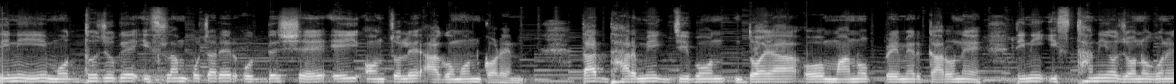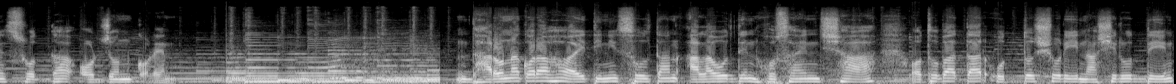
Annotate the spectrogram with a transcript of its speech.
তিনি মধ্যযুগে ইসলাম প্রচারের উদ্দেশ্যে এই অঞ্চলে আগমন করেন। তার ধার্মিক জীবন, দয়া ও মানব প্রেমের কারণে তিনি স্থানীয় জনগণের শ্রদ্ধা অর্জন করেন। ধারণা করা হয় তিনি সুলতান আলাউদ্দিন হোসাইন শাহ অথবা তার উত্তরসূরি নাসিরুদ্দিন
